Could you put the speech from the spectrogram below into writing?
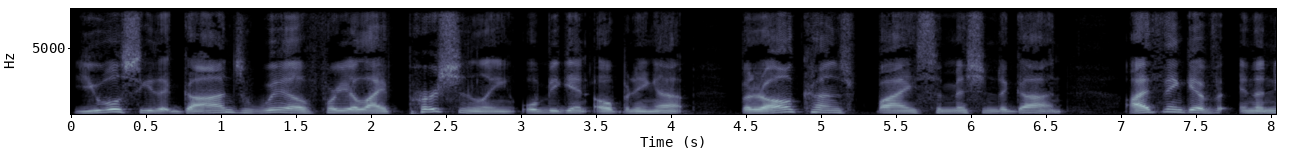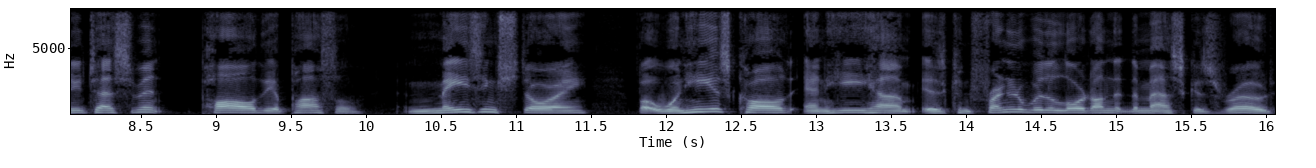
you will see that God's will for your life personally will begin opening up. But it all comes by submission to God. I think of in the New Testament, Paul the apostle, amazing story. But when he is called and he um, is confronted with the Lord on the Damascus road,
